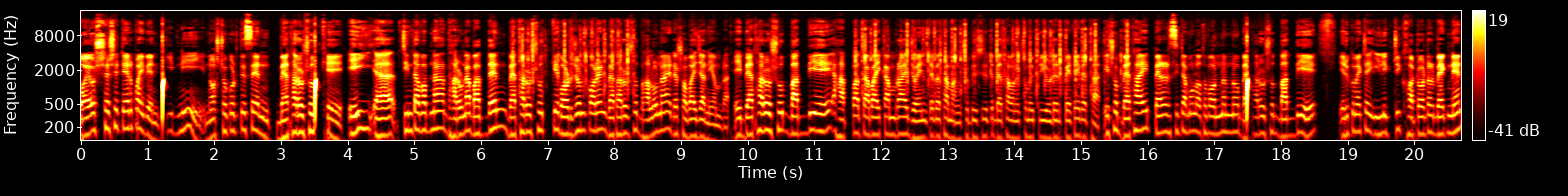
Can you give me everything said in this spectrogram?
বয়স শেষে টের পাইবেন, কিডনি নষ্ট করতেছেন, ব্যথার ওষুধ খেয়ে। এই চিন্তা ভাবনা ধারণা বাদ দেন, ব্যথার ওষুধকে বর্জন করেন, ব্যথার ওষুধ ভালো না, এটা সবাই জানি আমরা। এই ব্যথার ওষুধ বাদ দিয়ে হাত পা চাবাই কামড়ায়, জয়েন্টে ব্যথা মাংস পেশিতে ব্যথা, অনেক সময় পিরিয়ডের পেটে ব্যথা, এসব ব্যথায় প্যারাসিটামল অথবা অন্যান্য ব্যথার ওষুধ বাদ দিয়ে এরকম একটা ইলেকট্রিক হট ওয়াটার ব্যাগ নেন।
